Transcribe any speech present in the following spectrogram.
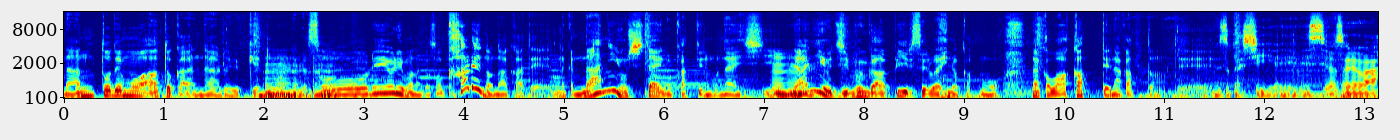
何とでも後からなるけど、うんなんかそれよりもなんかその彼の中でなんか何をしたいのかっていうのもないし、うん。何を自分がアピールすればいいのかもなんか分かってなかったので。難しいですよそれは。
